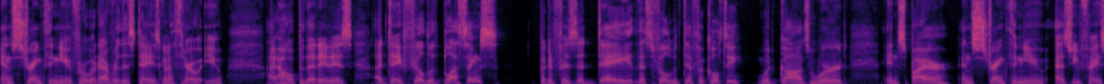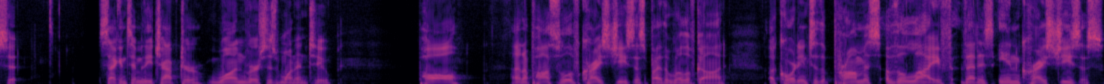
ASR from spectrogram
and strengthen you for whatever this day is going to throw at you. I hope that it is a day filled with blessings, but if it's a day that's filled with difficulty, would God's word inspire and strengthen you as you face it? 2 Timothy chapter 1 verses 1 and 2. Paul, an apostle of Christ Jesus by the will of God, according to the promise of the life that is in Christ Jesus,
